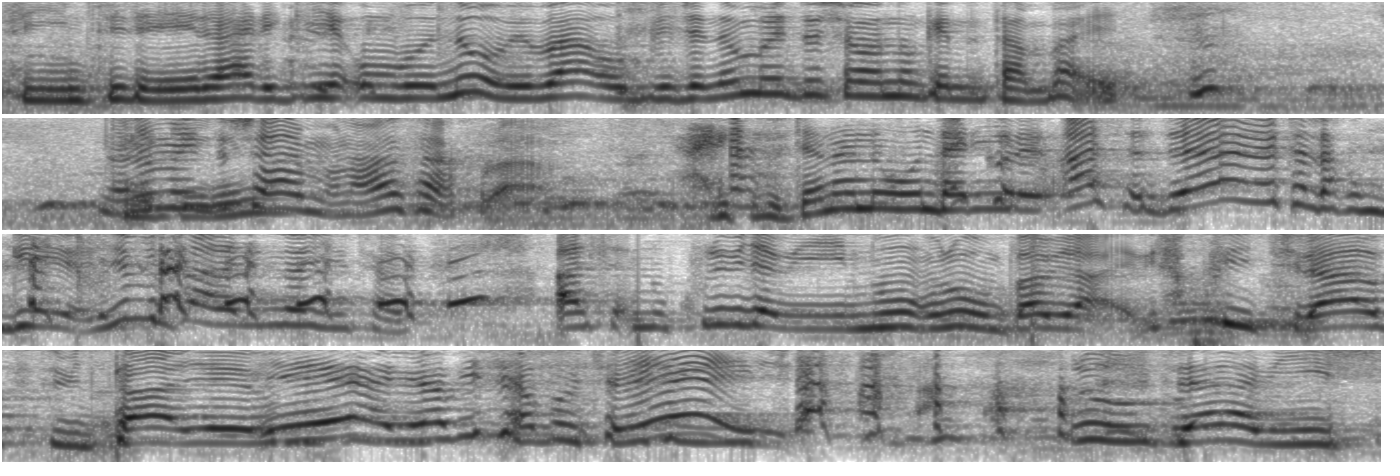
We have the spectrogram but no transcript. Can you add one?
sinzi rero hari igihe umuntu biba oblige no muri dushe aho ntugenda utambaye. None muri Yagiye. dushara umuntu aba karakuraba ariko ujana n'uwundi ari ase jewe reka ndakubwiye niba utara no yitaba ase ni ukuri ibyo bintu urumva bira- birakwicira ufite ibitaye ahubwo bica bikica urumva byarabishe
